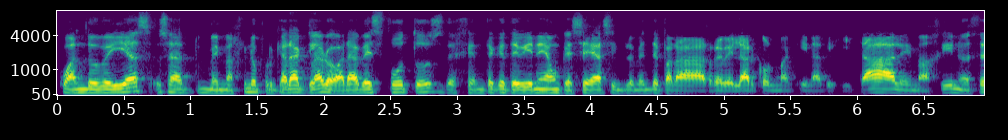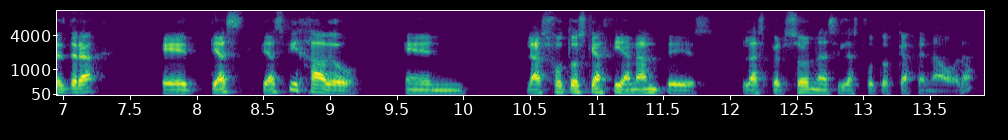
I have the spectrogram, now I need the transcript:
cuando veías, o sea, me imagino, porque ahora, claro, ahora ves fotos de gente que te viene, aunque sea simplemente para revelar con máquina digital, me imagino, etcétera. Eh, ¿te, has, ¿Te has fijado en las fotos que hacían antes las personas y las fotos que hacen ahora?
